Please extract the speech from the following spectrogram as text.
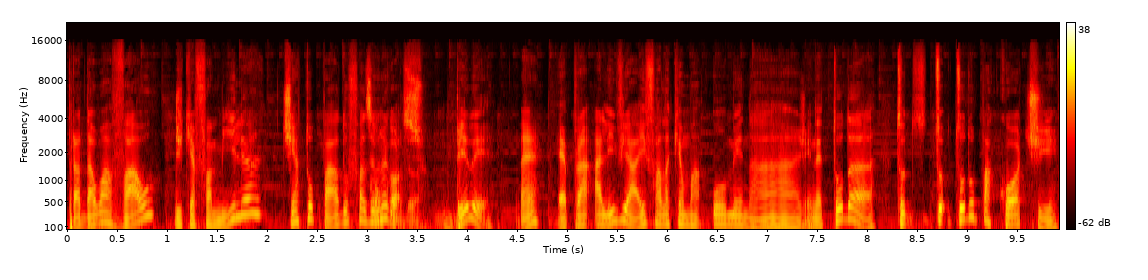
para dar o aval de que a família tinha topado fazer o um negócio. Beleza né? É para aliviar e fala que é uma homenagem, né? Toda, to, to, todo o pacote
